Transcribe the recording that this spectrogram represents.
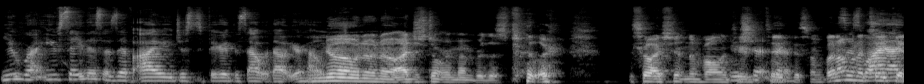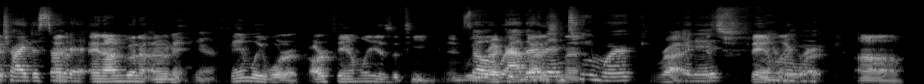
you right you say this as if i just figured this out without your help No, no, no. I just don't remember this pillar. So I shouldn't have volunteered to shouldn't take have. this one. But this I'm going to why take i it. tried to start and, it and I'm going to own it here. Family work. Our family is a team. And we so rather than that. teamwork Right. It is it's family, family work. work. Um,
